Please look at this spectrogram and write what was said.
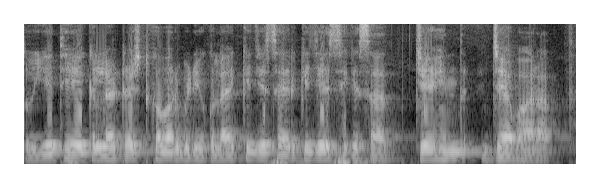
तो ये थी एक लेटेस्ट खबर वीडियो को लाइक कीजिए शेयर कीजिए, इसी के साथ जय हिंद, जय भारत।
